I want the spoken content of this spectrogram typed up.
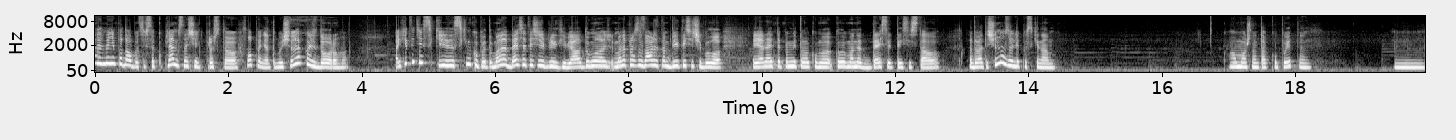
він мені подобається. Все купляємо, значить, просто хлопання, тому що ну якось дорого. А який тоді скі- скін купити? У мене 10 тисяч блінгів. Я думала, у мене просто завжди там 2 тисячі було. Я навіть не помітила, коли, в мене 10 тисяч стало. Та давайте що на взагалі по скінам? Кого можна так купити? М.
